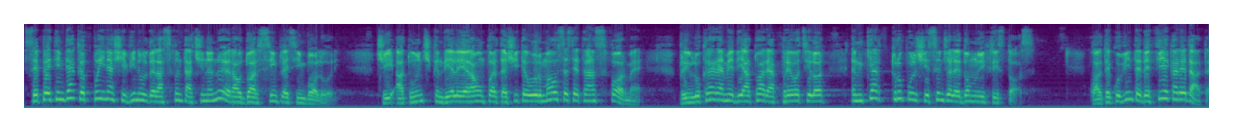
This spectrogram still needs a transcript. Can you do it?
se pretindea că pâinea și vinul de la Sfânta Cină nu erau doar simple simboluri, ci atunci când ele erau împărtășite urmau să se transforme, prin lucrarea mediatoare a preoților, în chiar trupul și sângele Domnului Hristos. Cu alte cuvinte, de fiecare dată,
